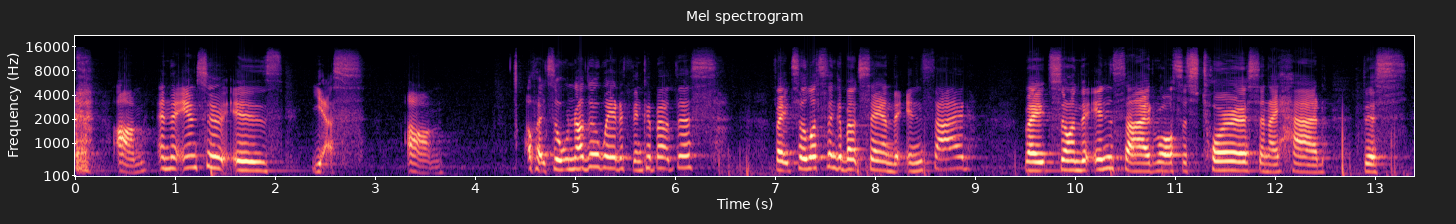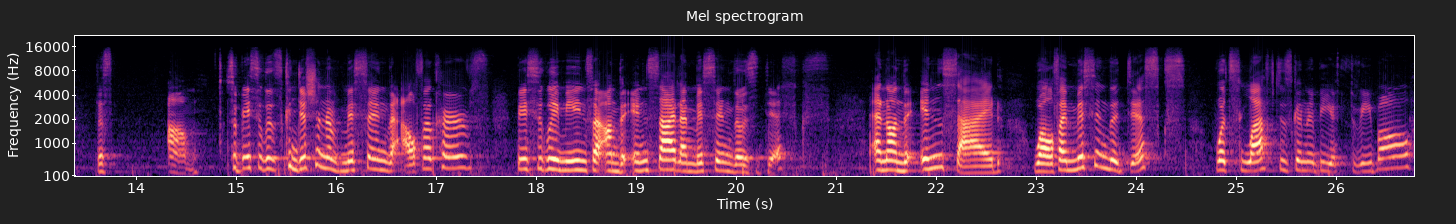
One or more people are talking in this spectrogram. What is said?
um, and the answer is yes. Um, OK, so another way to think about this right? So let's think about, say, on the inside, right? So on the inside, well, it's this torus, and I had this, this um, so basically this condition of missing the alpha curves basically means that on the inside, I'm missing those disks. And on the inside, well, if I'm missing the disks, what's left is going to be a three ball.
